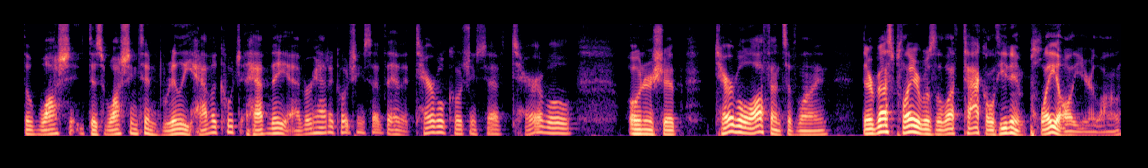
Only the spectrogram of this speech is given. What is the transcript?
the Washington does Washington really have a coach? Have they ever had a coaching staff? They have a terrible coaching staff, terrible ownership, terrible offensive line. Their best player was the left tackle. He didn't play all year long.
